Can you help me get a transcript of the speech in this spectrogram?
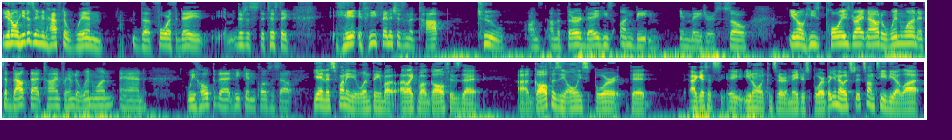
You know, he doesn't even have to win the fourth day. There's a statistic. He, if he finishes in the top two on on the third day, he's unbeaten in majors. So, you know, he's poised right now to win one. It's about that time for him to win one, and we hope that he can close this out. Yeah, and it's funny. One thing about I like about golf is that uh, golf is the only sport that I guess it's eh, you don't consider it a major sport, but you know it's it's on TV a lot,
